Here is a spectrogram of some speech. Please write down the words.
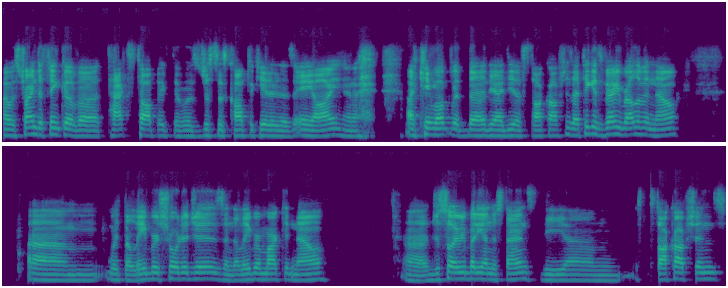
I was trying to think of a tax topic that was just as complicated as AI, and I, I came up with the, the idea of stock options. I think it's very relevant now um, with the labor shortages and the labor market now. Uh, just so everybody understands, the um, stock options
